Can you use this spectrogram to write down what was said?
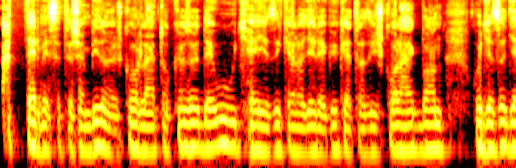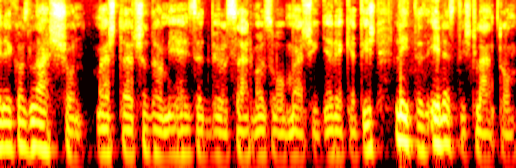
hát természetesen bizonyos korlátok között, de úgy helyezik el a gyereküket az iskolákban, hogy az a gyerek az lásson más társadalmi helyzetből származó másik gyereket is. Létez, én ezt is látom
